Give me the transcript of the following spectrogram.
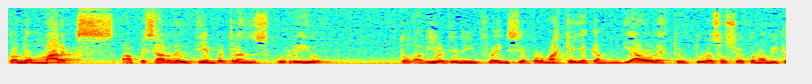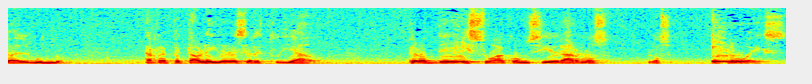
Cuando Marx, a pesar del tiempo transcurrido, todavía tiene influencia, por más que haya cambiado la estructura socioeconómica del mundo. Es respetable y debe ser estudiado. Pero de eso a considerarlos los héroes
